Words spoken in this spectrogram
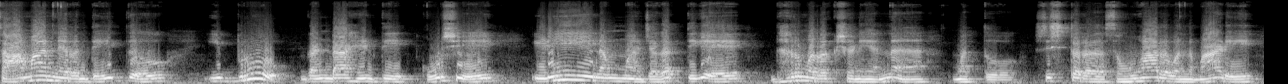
ಸಾಮಾನ್ಯರಂತೆ ಇದ್ದು ಇಬ್ರು ಗಂಡ ಹೆಂಡತಿ ಕೂಡಿಸಿ ಇಡೀ ನಮ್ಮ ಜಗತ್ತಿಗೆ ಧರ್ಮ ರಕ್ಷಣೆಯನ್ನ ಮತ್ತು ಶಿಷ್ಟರ ಸಂಹಾರವನ್ನು ಮಾಡಿ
